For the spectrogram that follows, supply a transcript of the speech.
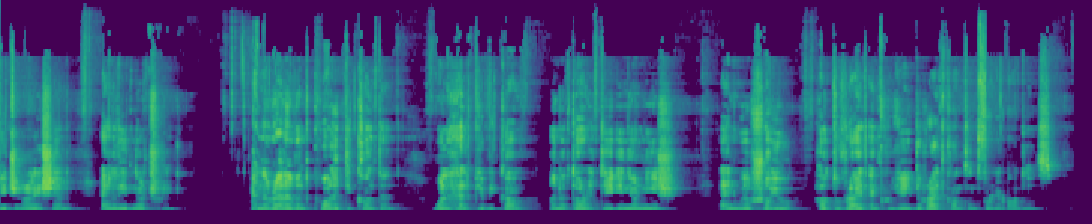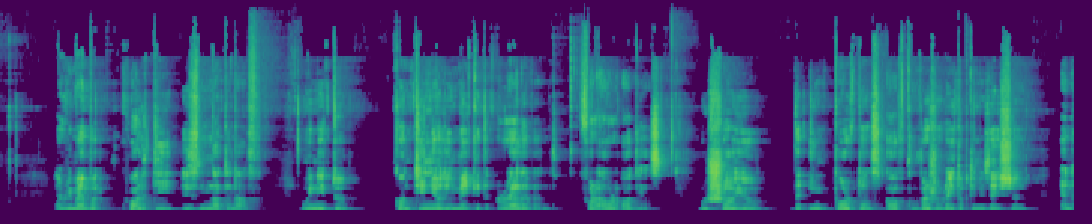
lead generation and lead nurturing. And relevant quality content will help you become an authority in your niche and will show you how to write and create the right content for your audience. And remember, quality is not enough. We need to continually make it relevant for our audience will show you the importance of conversion rate optimization and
